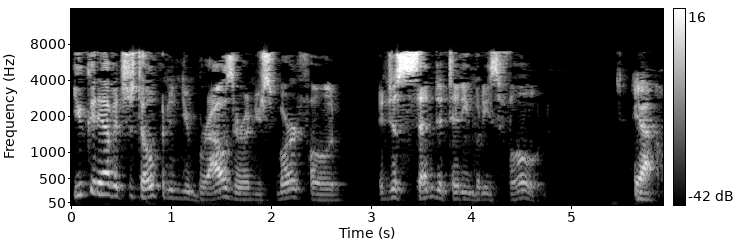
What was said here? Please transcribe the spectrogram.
you could have it just open in your browser on your smartphone and just send it to anybody's phone. yeah.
